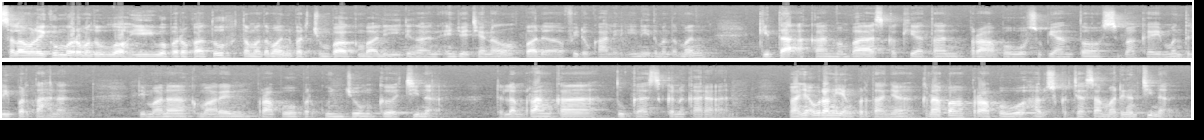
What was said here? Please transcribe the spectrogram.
Assalamualaikum warahmatullahi wabarakatuh Teman-teman berjumpa kembali dengan Enjoy Channel Pada video kali ini teman-teman Kita akan membahas kegiatan Prabowo Subianto sebagai Menteri Pertahanan di mana kemarin Prabowo berkunjung ke Cina dalam rangka tugas kenegaraan. Banyak orang yang bertanya, kenapa Prabowo harus kerjasama dengan Cina?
